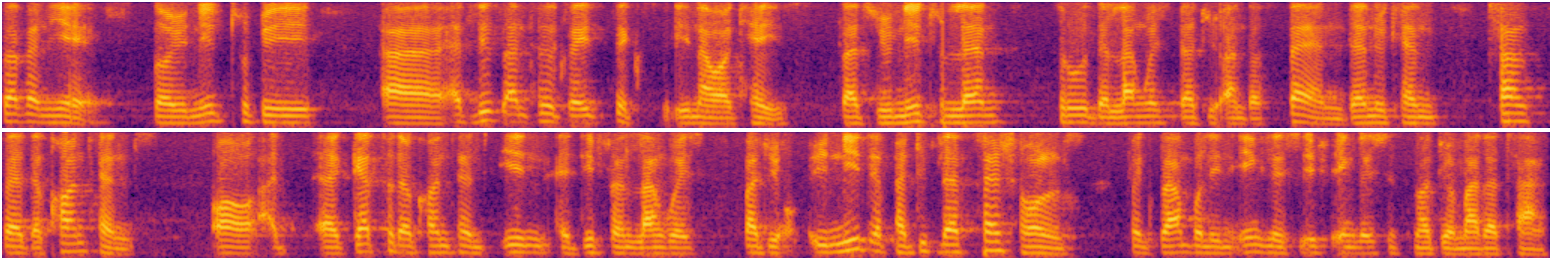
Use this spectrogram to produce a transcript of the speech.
seven years. So you need to be uh, at least until grade six in our case. That you need to learn through the language that you understand. Then you can transfer the content or uh, get to the content in a different language, but you, you need a particular threshold. For example, in English, if English is not your mother tongue.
